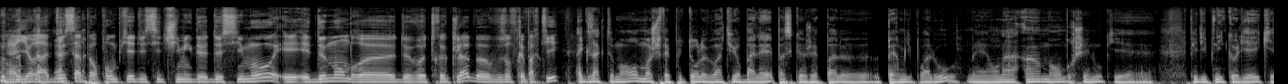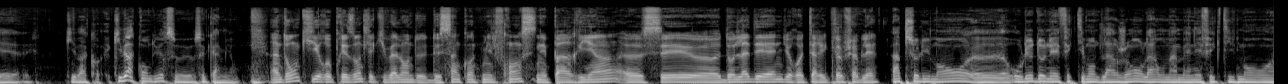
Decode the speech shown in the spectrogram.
Il y aura deux sapeurs-pompiers du site chimique de, de Simo et, deux membres euh, de votre club. Vous en ferez partie? Exactement. Moi, je fais plutôt le voiture balai parce que j'ai pas le permis poids lourd. Mais on a un membre chez nous qui est Philippe Nicolier, qui est qui va, qui va conduire ce, camion. Un don qui représente l'équivalent de, de 50 000 francs, ce n'est pas rien, euh, c'est euh, dans l'ADN du Rotary Club Chablais. Absolument. au lieu de donner effectivement de l'argent, là, on amène effectivement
